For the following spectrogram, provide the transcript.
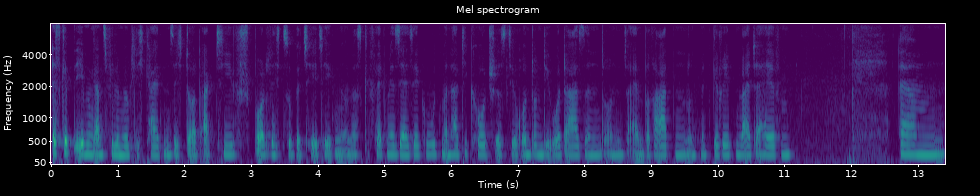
Es gibt eben ganz viele Möglichkeiten, sich dort aktiv sportlich zu betätigen und das gefällt mir sehr, sehr gut. Man hat die Coaches, die rund um die Uhr da sind und einem beraten und mit Geräten weiterhelfen. Ähm,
